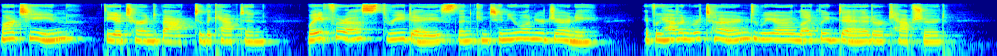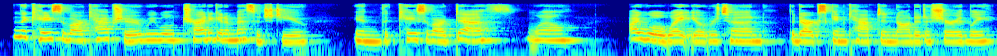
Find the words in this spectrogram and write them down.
Martine, Thea turned back to the captain. Wait for us three days, then continue on your journey. If we haven't returned, we are likely dead or captured. In the case of our capture, we will try to get a message to you. In the case of our death, well, I will wait your return, the dark skinned captain nodded assuredly.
